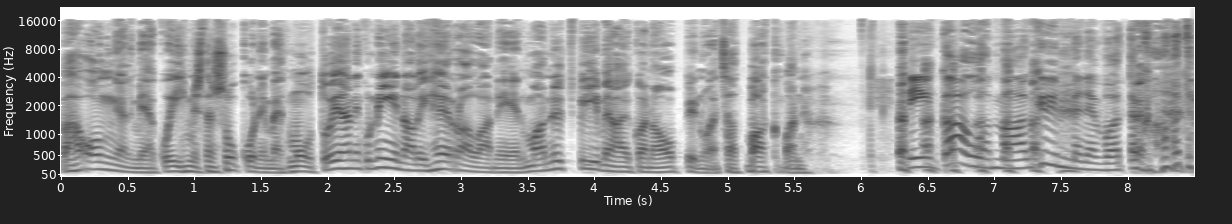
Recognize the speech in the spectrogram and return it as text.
vähän ongelmia, kun ihmisten sukunimet muuttuu. Ihan niin kuin Niina oli Herralla, niin mä oon nyt viime aikoina oppinut, että sä oot Bakman. Niin kauan mä oon kymmenen vuotta kohta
